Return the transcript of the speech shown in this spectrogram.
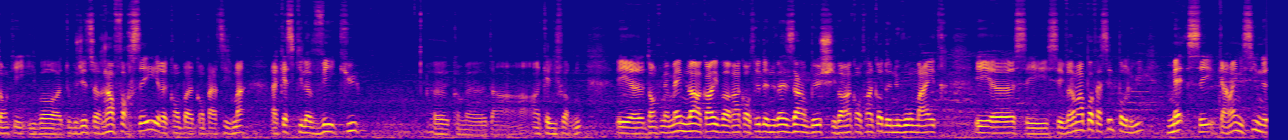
donc, il, va être obligé de se renforcer comparativement à ce qu'il a vécu comme dans, en Californie. Et euh, donc, mais même là encore, il va rencontrer de nouvelles embûches, il va rencontrer encore de nouveaux maîtres. Et euh, c'est vraiment pas facile pour lui, mais c'est quand même ici une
